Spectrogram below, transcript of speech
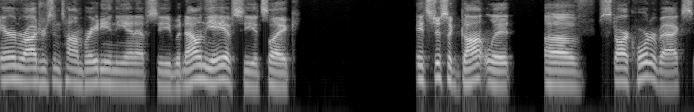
Aaron Rodgers and Tom Brady in the NFC, but now in the AFC, it's like it's just a gauntlet of star quarterbacks.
